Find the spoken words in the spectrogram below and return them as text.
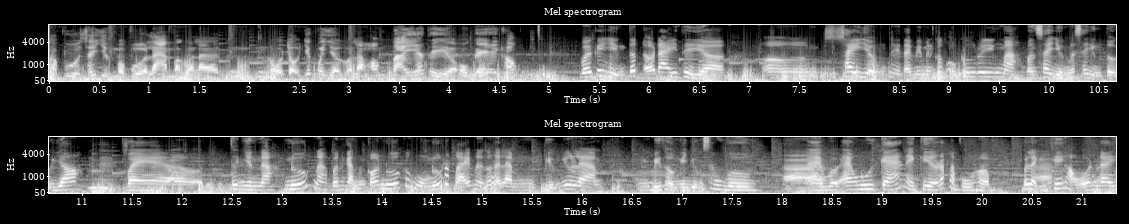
à, vừa xây dựng mà vừa làm mà gọi là ừ, nổi trội nhất bây giờ gọi là homestay á thì ok hay không? Với cái diện tích ở đây thì ờ, xây dựng thì tại vì mình có thổ cư riêng mà mình xây dựng là xây dựng tự do ừ. và ờ, tôi nhìn nè nước nè bên cạnh có nước có nguồn nước rất là mình có thể làm kiểu như là biệt thự nghỉ dưỡng sân vườn à, à, vừa ao nuôi cá này kia rất là phù hợp với lại À. cái khí hậu ở bên đây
